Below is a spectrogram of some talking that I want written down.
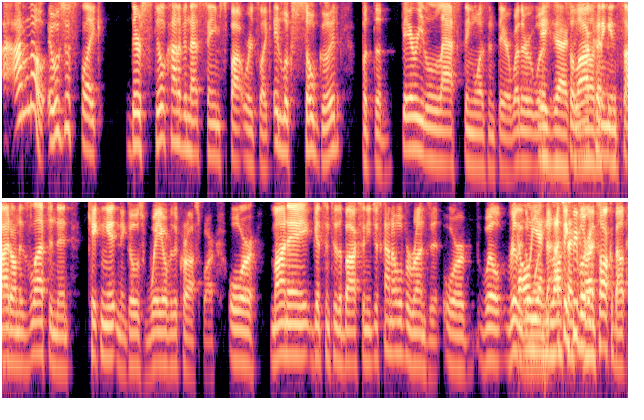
I, I don't know. It was just like they're still kind of in that same spot where it's like it looks so good, but the very last thing wasn't there. Whether it was exactly. Salah no, cutting inside on his left and then kicking it and it goes way over the crossbar, or Mane gets into the box and he just kind of overruns it, or will really oh, yeah, I think people touch. are going to talk about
